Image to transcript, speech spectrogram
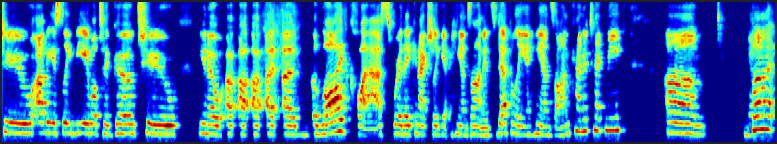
to obviously be able to go to you know a, a, a, a, a live class where they can actually get hands-on. It's definitely a hands-on kind of technique. Um, but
